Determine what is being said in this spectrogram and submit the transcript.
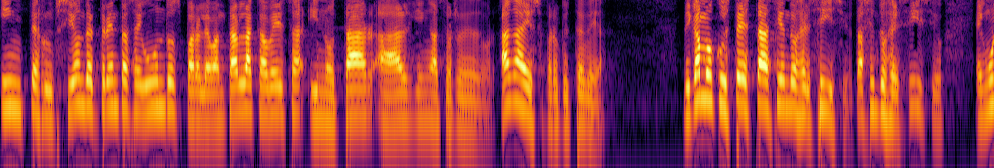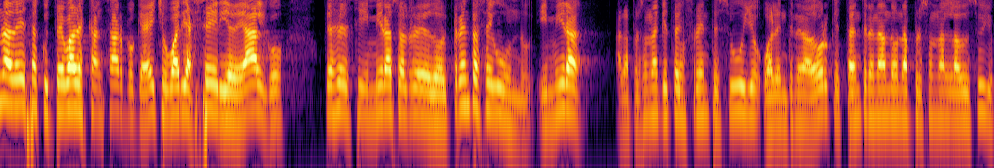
interrupción de 30 segundos para levantar la cabeza y notar a alguien a su alrededor. Haga eso para que usted vea. Digamos que usted está haciendo ejercicio, está haciendo ejercicio. En una de esas que usted va a descansar porque ha hecho varias series de algo, usted hace así, mira a su alrededor 30 segundos y mira a la persona que está enfrente suyo o al entrenador que está entrenando a una persona al lado suyo.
